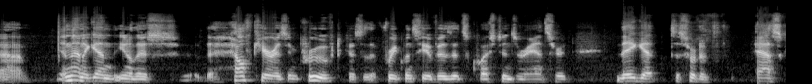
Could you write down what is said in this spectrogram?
um, and then again, you know, there's the healthcare is improved because of the frequency of visits, questions are answered. They get to sort of ask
